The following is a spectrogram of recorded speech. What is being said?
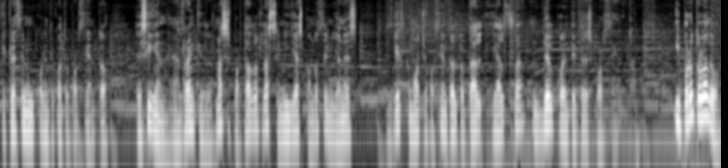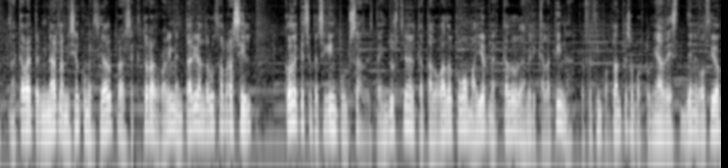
que crecen un 44%. Le siguen en el ranking de los más exportados las semillas con 12 millones, el 10,8% del total y alza del 43%. Y por otro lado, acaba de terminar la misión comercial para el sector agroalimentario andaluz a Brasil, con la que se persigue impulsar esta industria en el catalogado como mayor mercado de América Latina, que ofrece importantes oportunidades de negocio,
